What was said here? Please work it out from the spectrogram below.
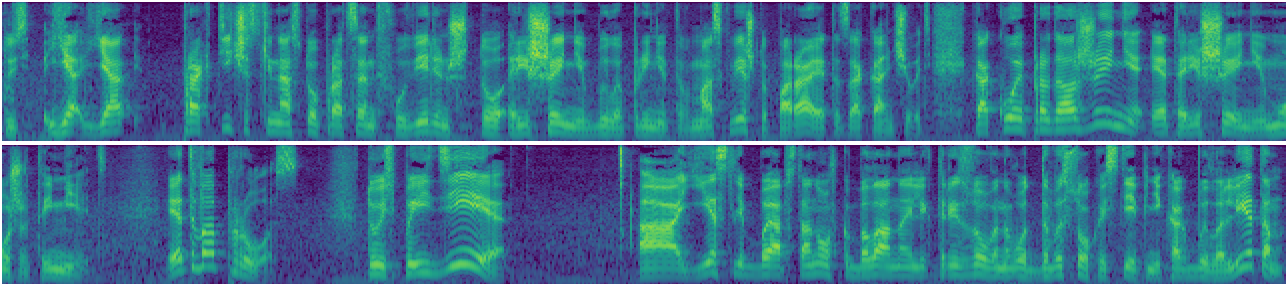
То есть я, я практически на 100% уверен, что решение было принято в Москве, что пора это заканчивать. Какое продолжение это решение может иметь? Это вопрос. То есть, по идее, а если бы обстановка была наэлектризована вот до высокой степени, как было летом,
